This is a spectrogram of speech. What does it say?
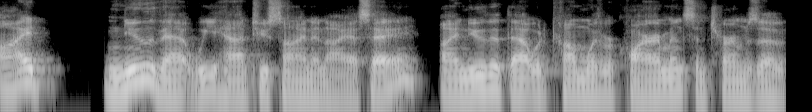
I knew that we had to sign an isa i knew that that would come with requirements in terms of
